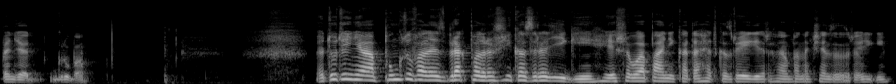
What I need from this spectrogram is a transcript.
Będzie grubo. E, Tutaj nie ma punktów, ale jest brak podręcznika z religii. Jeszcze była pani katechetka z religii, teraz mam pana księdza z religii.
